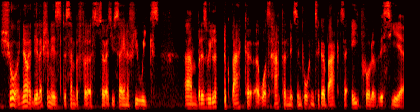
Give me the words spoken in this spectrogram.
Sure. No, the election is December 1st, so as you say, in a few weeks. Um, but as we look back at, at, what's happened, it's important to go back to April of this year,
